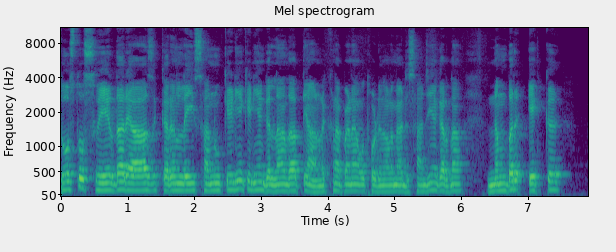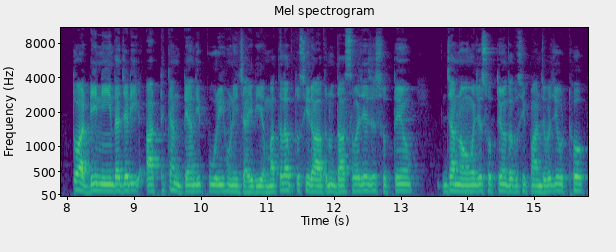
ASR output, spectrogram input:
ਦੋਸਤੋ, ਸਵੇਰ ਦਾ ਰਿਆਜ਼ ਕਰਨ ਲਈ ਸਾਨੂੰ ਕਿਹੜੀਆਂ-ਕਿਹੜੀਆਂ ਗੱਲਾਂ ਦਾ ਧਿਆਨ ਰੱਖਣਾ ਪੈਣਾ, ਉਹ ਤੁਹਾਡੇ ਨਾਲ ਮੈਂ ਅੱਜ ਸਾਂਝੀਆਂ ਕਰਦਾ। ਨੰਬਰ 1 ਤੁਹਾਡੀ ਨੀਂਦ ਹੈ ਜਿਹੜੀ 8 ਘੰਟਿਆਂ ਦੀ ਪੂਰੀ ਹੋਣੀ ਚਾਹੀਦੀ ਹੈ। ਮਤਲਬ ਤੁਸੀਂ ਰਾਤ ਨੂੰ 10 ਵਜੇ ਜੇ ਸੁੱਤੇ ਹੋ ਜਾਂ 9 ਵਜੇ ਸੁੱਤੇ ਹੋ ਤਾਂ ਤੁਸੀਂ 5 ਵਜੇ ਉੱਠੋ।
